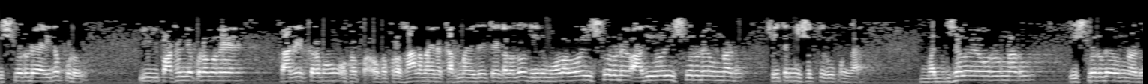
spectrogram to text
ఈశ్వరుడే అయినప్పుడు ఈ పాఠం చెప్పడం అనే కార్యక్రమం ఒక ఒక ప్రధానమైన కర్మ ఏదైతే కలదో దీని మూలంలో ఈశ్వరుడే ఆదిలో ఈశ్వరుడే ఉన్నాడు చైతన్య శక్తి రూపంగా. మధ్యలో ఎవరున్నారు? ఈశ్వరుడే ఉన్నాడు.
